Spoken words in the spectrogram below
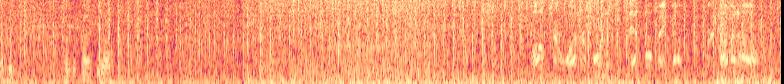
Time to, pack it up. Vulture 1 reporting successful pickup. We're coming home.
